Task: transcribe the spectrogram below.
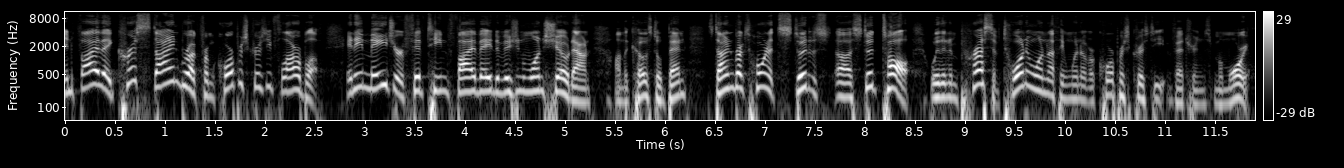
In 5A, Chris Steinbrook from Corpus Christi Flower Bluff. In a major 15 5A Division 1 showdown on the Coastal Bend, Steinbrook's Hornets stood, uh, stood tall with an impressive 21 0 win over Corpus Christi Veterans Memorial.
